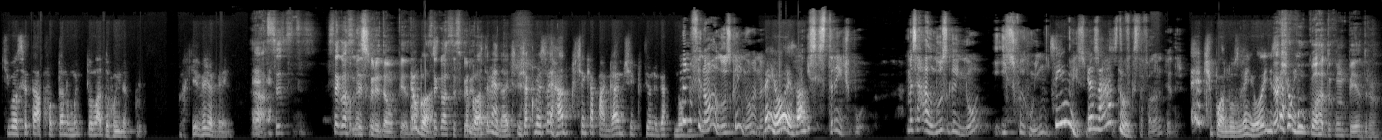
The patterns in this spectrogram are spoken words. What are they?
que você tá focando muito do lado ruim da coisa. Porque, veja bem, Ah, você gosta da escuridão, Pedro? Eu gosto. Você gosta da eu escuridão? gosto, é verdade. Já começou errado, porque tinha que apagar, não tinha que ter um universo novo. Mas no final a luz ganhou, né? Ganhou, exato. Isso é estranho, tipo. Mas a luz ganhou e isso foi ruim? Sim, é isso mesmo exato. que você tá falando, Pedro? É tipo, a luz ganhou e isso Eu é acho que eu ruim. concordo com o Pedro.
